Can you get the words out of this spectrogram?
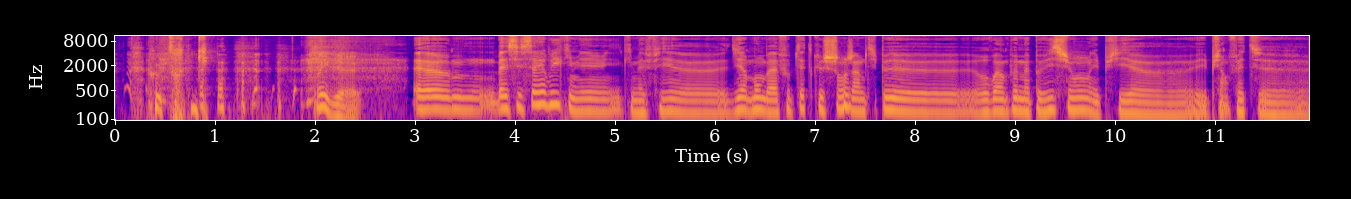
au truc. oui, le- Euh, bah, c'est ça, oui, qui m'a fait euh, dire bon bah faut peut-être que je change un petit peu, euh, revois un peu ma position et puis euh, et puis en fait euh,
